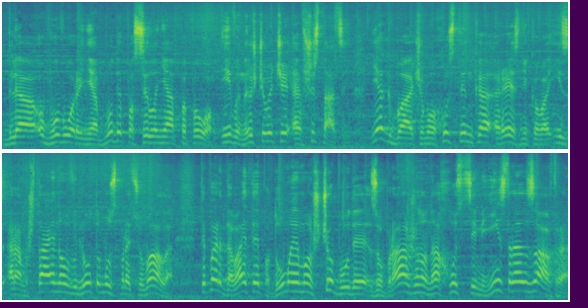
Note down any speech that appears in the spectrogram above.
для обговорення буде посилення ППО і винищувачі F-16. Як бачимо, хустинка Резнікова із Рамштайну в лютому спрацювала. Тепер давайте подумаємо, що буде зображено на хустці міністра завтра.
